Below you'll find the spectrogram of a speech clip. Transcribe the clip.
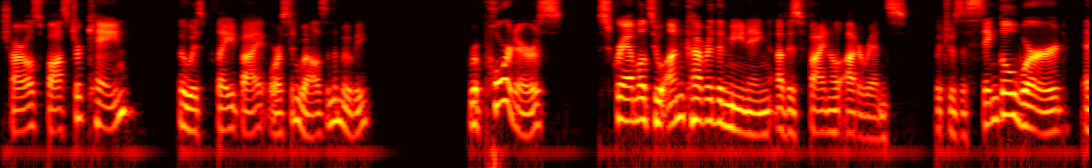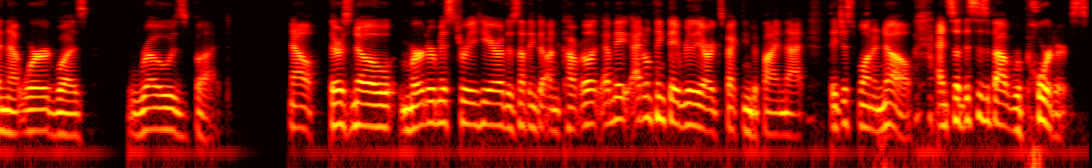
Charles Foster Kane, who is played by Orson Welles in the movie, reporters scramble to uncover the meaning of his final utterance, which was a single word, and that word was rosebud. Now, there's no murder mystery here. There's nothing to uncover. Like, I mean, I don't think they really are expecting to find that. They just want to know. And so this is about reporters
